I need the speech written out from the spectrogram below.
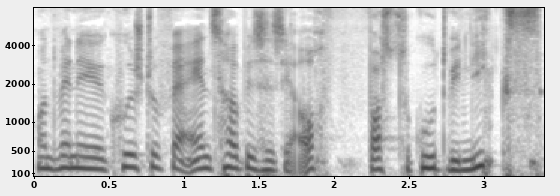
Und wenn ich Kurstufe 1 habe, ist es ja auch fast so gut wie nix.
